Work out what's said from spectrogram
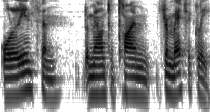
or lengthen the amount of time dramatically.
